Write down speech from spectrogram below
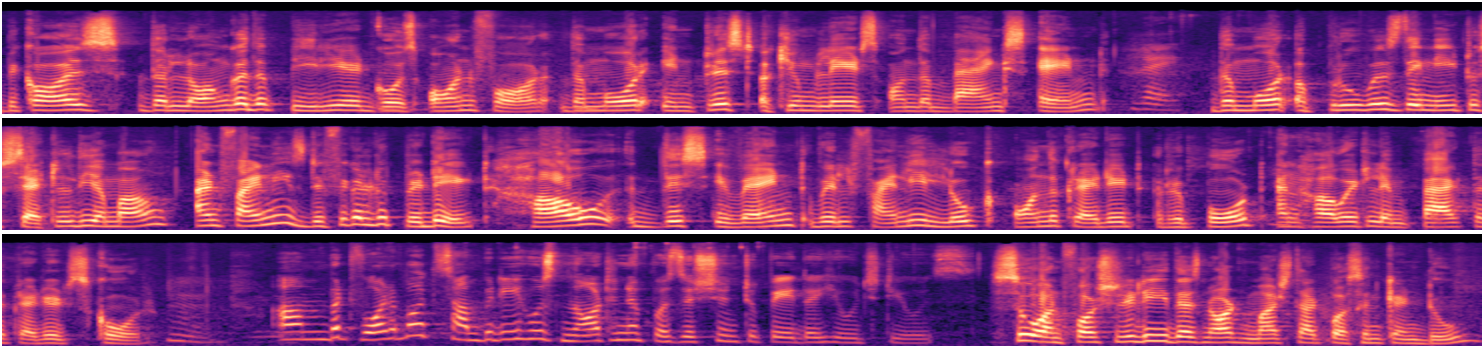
because the longer the period goes on for, the more interest accumulates on the bank's end, right. the more approvals they need to settle the amount. And finally, it's difficult to predict how this event will finally look on the credit report and how it will impact the credit score. Hmm. Um, but what about somebody who's not in a position to pay the huge dues? So unfortunately, there's not much that person can do.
